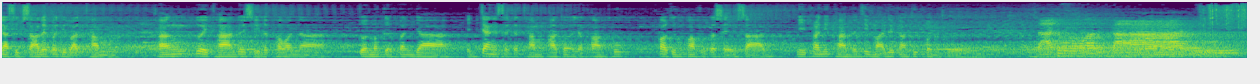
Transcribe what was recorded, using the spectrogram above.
การศึกษาและปฏิบัติธรรม ทั้งด้วยทานด้วยศีลและภาวนาจนมาเกิดปัญญาเห็นแจ้งในสัจธรรมพาตนออกจากความทุกข์เข้าถึงความสุขเกษมสาร มีพระนิพพานเป็นที่หมายด้วยการทุกคนเธอสาธุสาธุ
